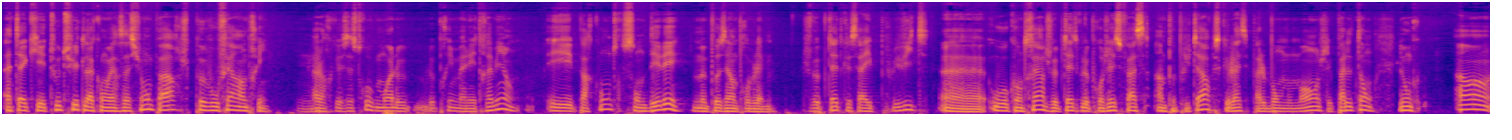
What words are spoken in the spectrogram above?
attaquer tout de suite la conversation par je peux vous faire un prix. Mhm. Alors que ça se trouve, moi le, le prix m'allait très bien, et par contre son délai me posait un problème. Je veux peut-être que ça aille plus vite, Euh, ou au contraire, je veux peut-être que le projet se fasse un peu plus tard parce que là c'est pas le bon moment, j'ai pas le temps. Donc un,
